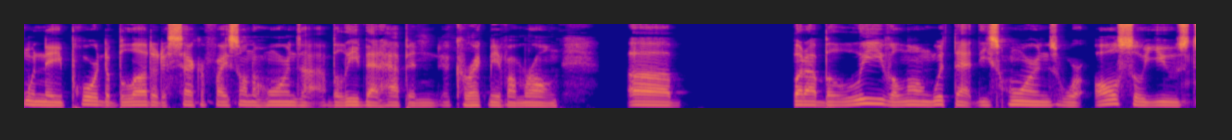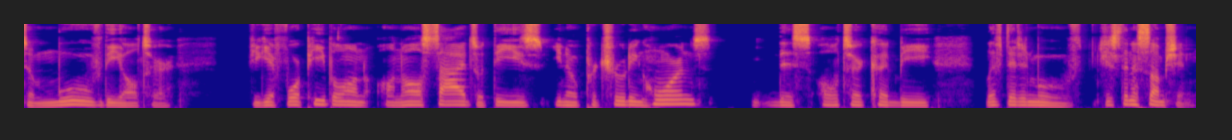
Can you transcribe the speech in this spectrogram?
when they poured the blood of the sacrifice on the horns. I, believe that happened. Correct me if I'm wrong. Uh, but I believe along with that, these horns were also used to move the altar. If you get four people on on all sides with these, you know, protruding horns, this altar could be lifted and moved. Just an assumption.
